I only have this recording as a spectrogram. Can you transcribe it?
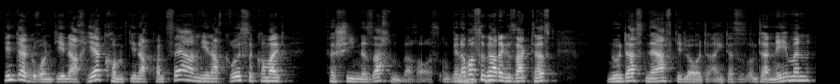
Hintergrund, je nach Herkunft, je nach Konzern, je nach Größe kommen halt verschiedene Sachen daraus. Und genau was du gerade gesagt hast, nur das nervt die Leute eigentlich, dass das Unternehmen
